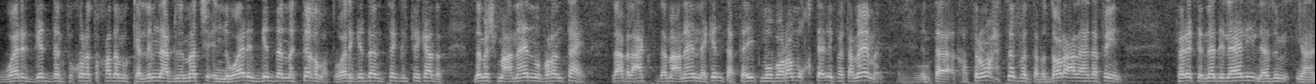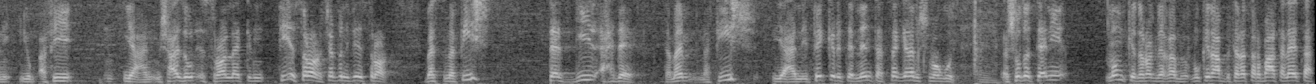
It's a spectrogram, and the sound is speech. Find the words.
وارد جدا في كرة القدم اتكلمنا قبل الماتش إن وارد جدا إنك تغلط وارد جدا إنك تسجل فيك هدف. ده مش معناه إن المباراة انتهت. لا بالعكس ده معناه إنك أنت ابتديت مباراة مختلفة تماما. مزبوط. أنت خسران 1-0 أنت بتدور على هدفين. فرقة النادي الأهلي لازم يعني يبقى في يعني مش عايز أقول اصرار لكن في اصرار شايف ان في اصرار. بس مفيش تسجيل اهداف تمام؟ مفيش يعني فكرة ان انت تسجل مش موجود. الشوط الثاني ممكن الراجل يغلب ممكن يلعب ب 3 4 3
